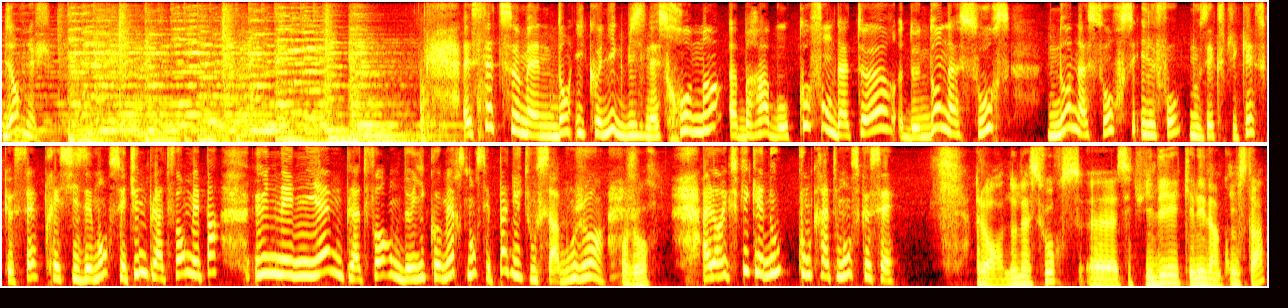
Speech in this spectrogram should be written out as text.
Bienvenue. Cette semaine, dans Iconic Business, Romain Brabo, cofondateur de Nona Source. Nona Source, il faut nous expliquer ce que c'est précisément. C'est une plateforme, mais pas une énième plateforme de e-commerce. Non, c'est pas du tout ça. Bonjour. Bonjour. Alors expliquez-nous concrètement ce que c'est. Alors Nona Source, euh, c'est une idée qui est née d'un constat,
